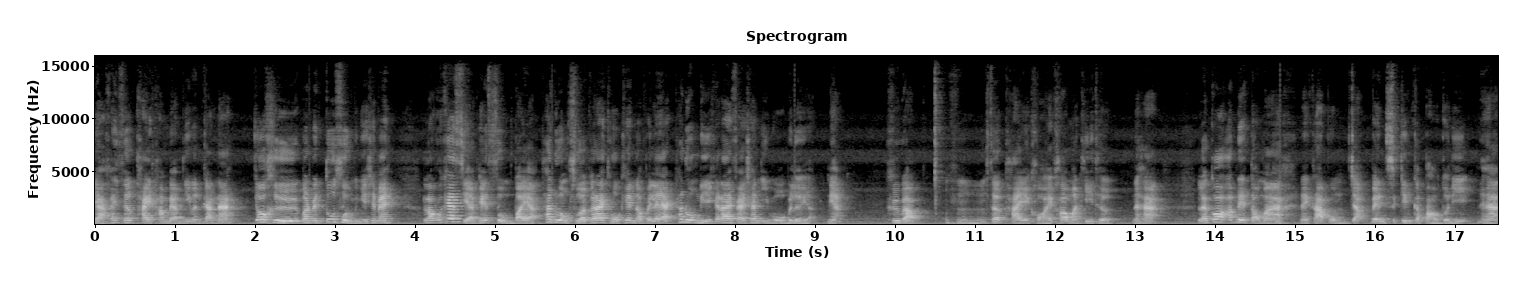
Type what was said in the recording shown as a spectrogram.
อยากให้เซิร์ฟไทยทำแบบนี้เหมือนกันนะ ก็คือมันเป็นตู้สุ่มอย่างนี้ใช่ไหมเราก็แค่เสียเพชรสุ่มไปอะถ้าดวงซวยก็ได้โทเค็นเอาไปแลกถ้าดวงดีก็ได้แฟชั่น Evo ไปเลยอะเนี่ย คือแบบเซิร์ฟไทยขอให้เข้ามาทีเถอะนะฮะ แล้วก็อัปเดตต่อมานะครับผมจะเป็นสกินกระเป๋าตัวนี้นะฮะ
